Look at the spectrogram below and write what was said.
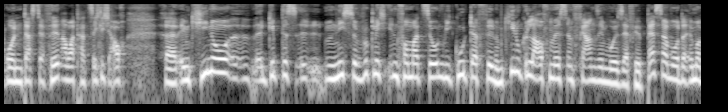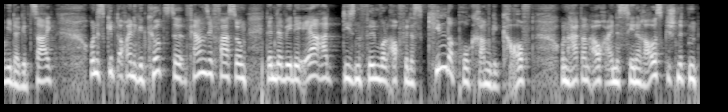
Und dass der Film aber tatsächlich auch äh, im Kino äh, gibt es äh, nicht so wirklich Informationen, wie gut der Film im Kino gelaufen ist. Im Fernsehen wohl sehr viel besser, wurde immer wieder gezeigt. Und es gibt auch eine gekürzte Fernsehfassung, denn der WDR hat diesen Film wohl auch für das Kinderprogramm gekauft und hat dann auch eine Szene rausgeschnitten.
